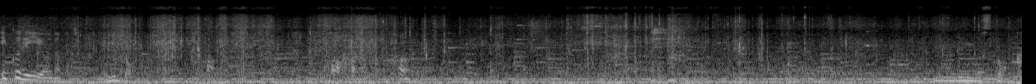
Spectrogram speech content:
一個でいいよなんかちょっいいぞーリングストック。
